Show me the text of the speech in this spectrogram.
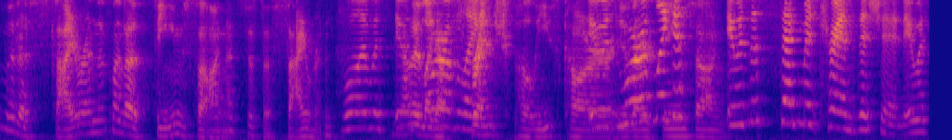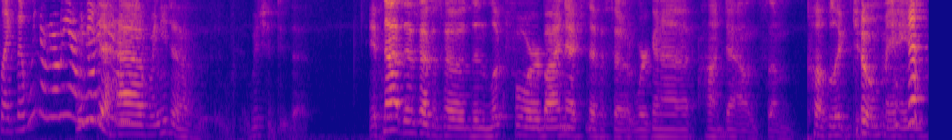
Is, that a siren? That's not a theme song. That's just a siren. well it was it was like more a of like French police car. It was more of like a. song. it was a segment transition. It was like the We need to have. We need to. We should do that. If not this episode, then look for by next episode. We're gonna hunt down some public domain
